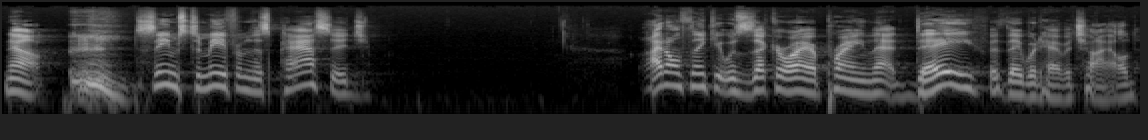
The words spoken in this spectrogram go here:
Now, seems to me from this passage, I don't think it was Zechariah praying that day that they would have a child.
